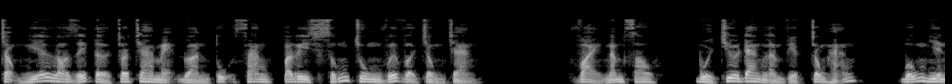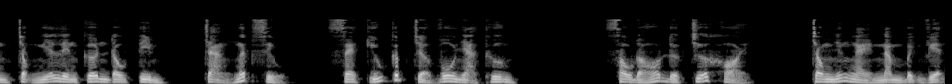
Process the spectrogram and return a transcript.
Trọng Nghĩa lo giấy tờ cho cha mẹ đoàn tụ sang Paris sống chung với vợ chồng chàng. Vài năm sau, buổi trưa đang làm việc trong hãng, bỗng nhiên Trọng Nghĩa lên cơn đau tim, chàng ngất xỉu, xe cứu cấp trở vô nhà thương, sau đó được chữa khỏi. Trong những ngày nằm bệnh viện,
